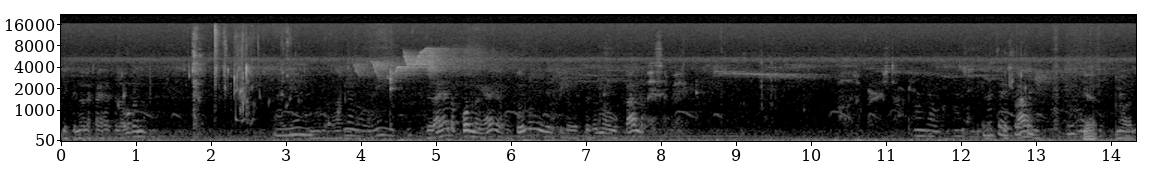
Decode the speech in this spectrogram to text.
¿Por qué no me das más? Será que lo comen ellos, tú no, y si lo se fueron a buscarlo. Pescado. Yeah. No, el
